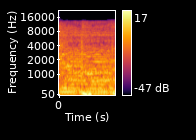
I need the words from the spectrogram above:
time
